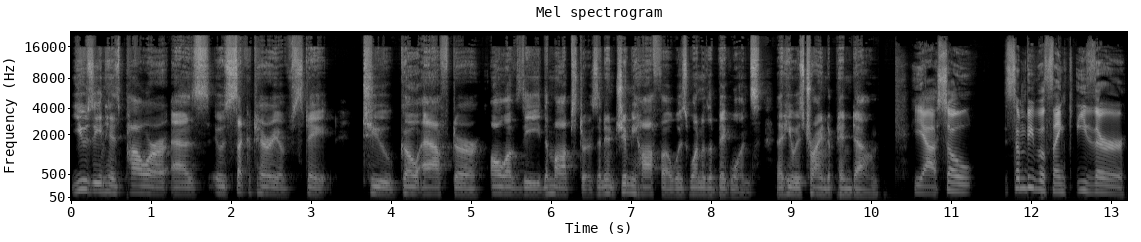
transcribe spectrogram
using his power as it was Secretary of State to go after all of the the mobsters, and then Jimmy Hoffa was one of the big ones that he was trying to pin down. Yeah, so some people think either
